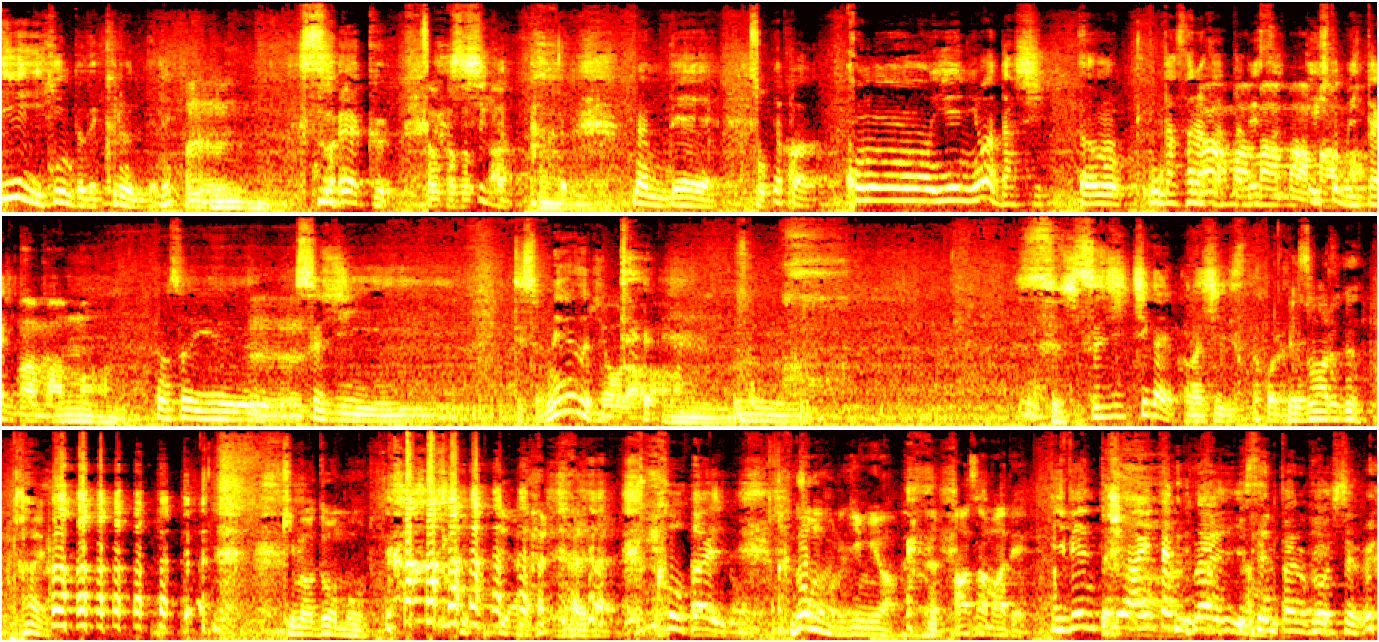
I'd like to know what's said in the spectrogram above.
いい頻度で来るんでね、素早く。そうかそうか。死が。なんでやっぱこの家には出し、うん、出さなかったですっていう人もいたりとか。そういう筋ですよねそれって。ほら。筋違いの話ですかこれ。ズ丸君はい君はどう思う 怖い。どう思う君は？朝まで。イベントで会いたくない先輩の顔してる。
